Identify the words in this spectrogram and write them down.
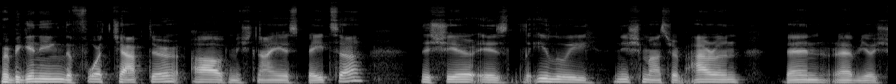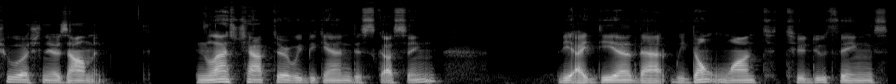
We're beginning the fourth chapter of Mishnayos Beitza. This year is Le'ilui Nishmas Reb Aaron ben Reb Yoshua Shner Zalman. In the last chapter, we began discussing the idea that we don't want to do things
